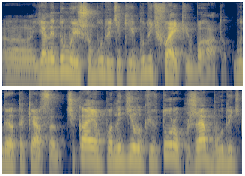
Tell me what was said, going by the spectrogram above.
Е, я не думаю, що будуть які будуть фейків багато. Буде таке все. Чекаємо понеділок, вівторок, вже будуть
